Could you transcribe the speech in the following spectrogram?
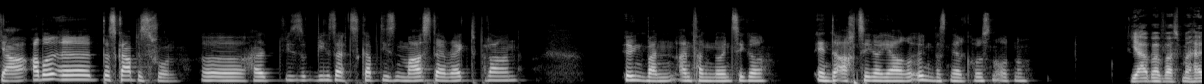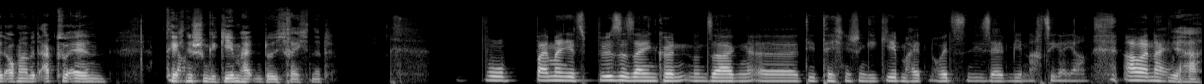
Ja, aber äh, das gab es schon. Äh, halt, wie, wie, gesagt, es gab diesen Mars Direct Plan. Irgendwann Anfang 90er, Ende 80er Jahre, irgendwas in der Größenordnung. Ja, aber was man halt auch mal mit aktuellen technischen ja. Gegebenheiten durchrechnet. Wo weil man jetzt böse sein könnte und sagen, äh, die technischen Gegebenheiten heute sind dieselben wie in den 80er Jahren. Aber naja. Ja.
